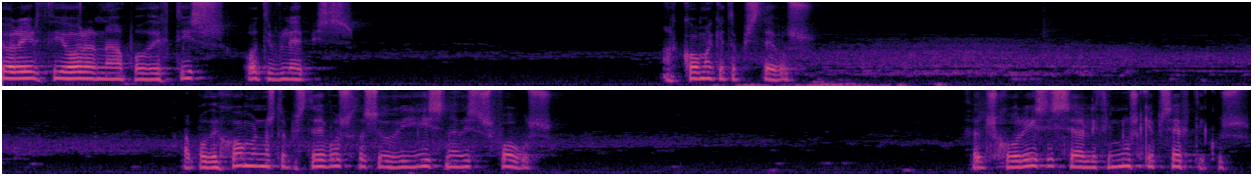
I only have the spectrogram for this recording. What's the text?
Τώρα ήρθε η ώρα να αποδεχτείς ό,τι βλέπεις. Ακόμα και το πιστεύω σου. Αποδεχόμενος το πιστεύω σου θα σε οδηγήσει να δεις τους φόβους σου. Θα τους χωρίσεις σε αληθινούς και ψεύτικους.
